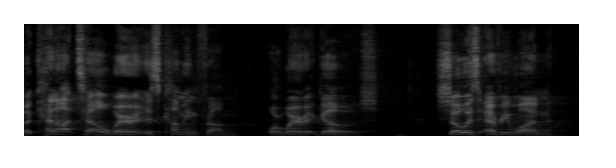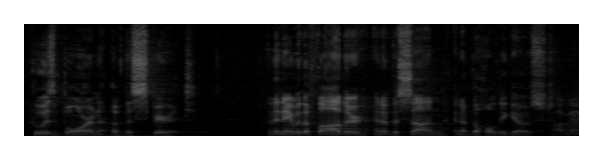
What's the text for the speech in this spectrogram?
but cannot tell where it is coming from or where it goes. So is everyone who is born of the Spirit. In the name of the Father, and of the Son, and of the Holy Ghost. Amen.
